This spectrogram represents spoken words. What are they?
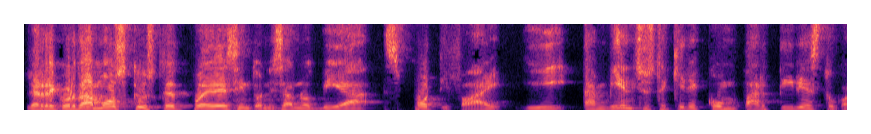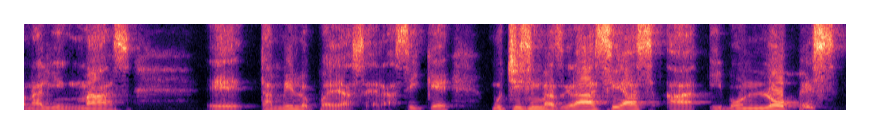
Le recordamos que usted puede sintonizarnos vía Spotify y también si usted quiere compartir esto con alguien más, eh, también lo puede hacer. Así que muchísimas gracias a Ivonne López,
